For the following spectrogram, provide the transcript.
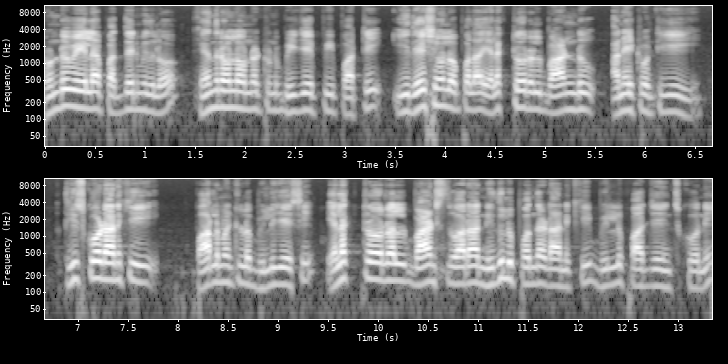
రెండు వేల పద్దెనిమిదిలో కేంద్రంలో ఉన్నటువంటి బీజేపీ పార్టీ ఈ దేశం లోపల ఎలక్టోరల్ బాండు అనేటువంటి తీసుకోవడానికి పార్లమెంట్లో బిల్లు చేసి ఎలక్టోరల్ బాండ్స్ ద్వారా నిధులు పొందడానికి బిల్లు పాస్ చేయించుకొని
